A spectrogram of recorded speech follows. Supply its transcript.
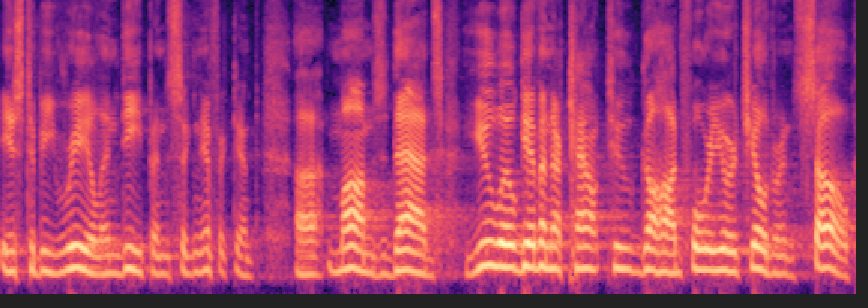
is to be real and deep and significant. Uh, moms, dads, you will give an account to God for your children. So,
